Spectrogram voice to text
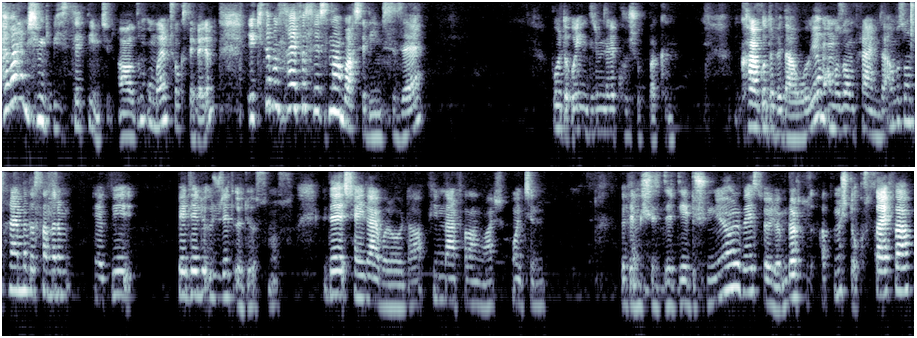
Severmişim gibi hissettiğim için aldım. Umarım çok severim. E, kitabın sayfa sayısından bahsedeyim size. Burada o indirimlere koşup bakın. Kargo da bedava oluyor ama Amazon Prime'da. Amazon Prime'da da sanırım e, bir belirli ücret ödüyorsunuz. Bir de şeyler var orada. Filmler falan var. Onun için ödemişizdir diye düşünüyor ve söylüyorum. 469 sayfa.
